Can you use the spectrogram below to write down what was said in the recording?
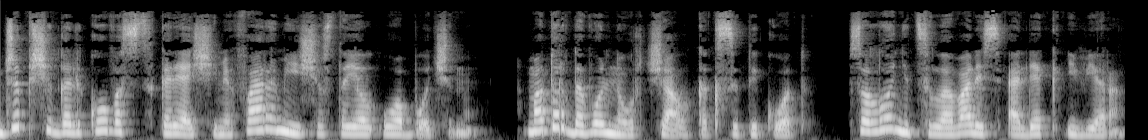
джип Щеголькова с горящими фарами еще стоял у обочины. Мотор довольно урчал, как сытый кот. В салоне целовались Олег и Вера.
